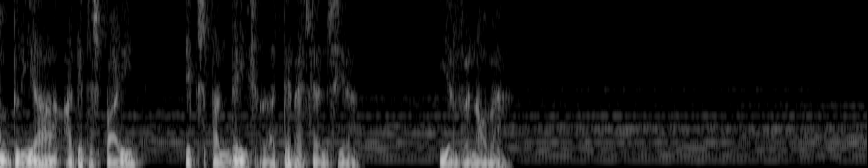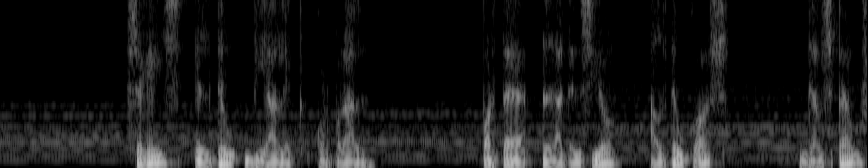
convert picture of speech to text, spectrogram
Ampliar aquest espai expandeix la teva essència i el renova. Segueix el teu diàleg corporal. Porta l'atenció al teu cos dels peus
